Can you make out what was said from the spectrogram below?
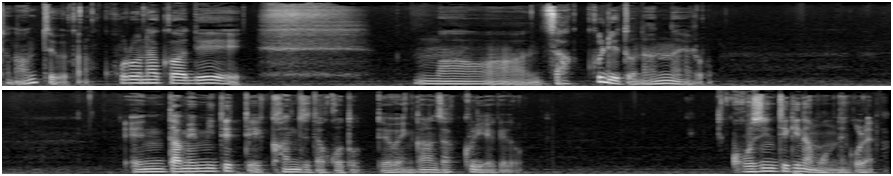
じゃあなんて言うかな。コロナ禍でまあざっくり言うとなんなんやろ。エンタメ見てて感じたことって言えばいいんかなざっくりやけど。個人的なもんねこれ。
